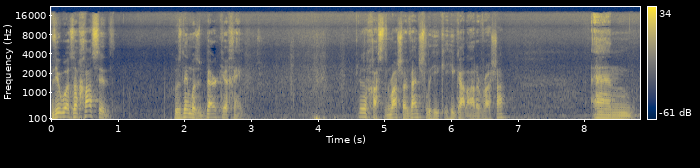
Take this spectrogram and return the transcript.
There was a chassid whose name was Berke Chaim. He was a chassid in Russia. Eventually, he, he got out of Russia, and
